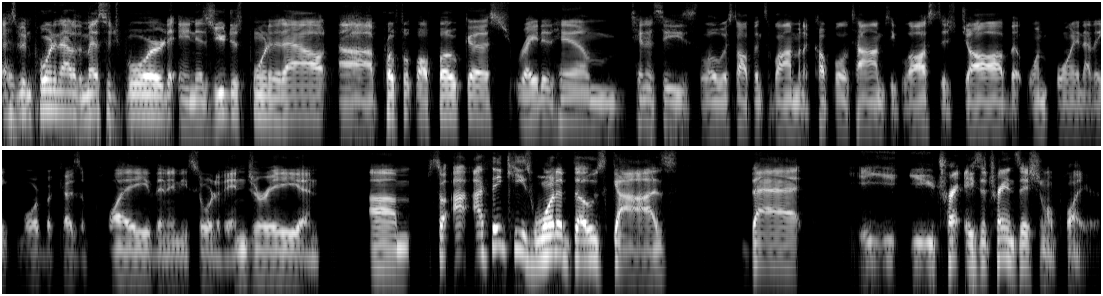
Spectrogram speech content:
has been pointed out of the message board, and as you just pointed it out, uh, Pro Football Focus rated him Tennessee's lowest offensive lineman a couple of times. He lost his job at one point, I think more because of play than any sort of injury. And um, so I, I think he's one of those guys that you, you tra- he's a transitional player.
